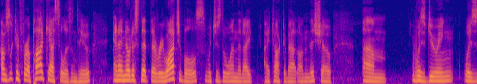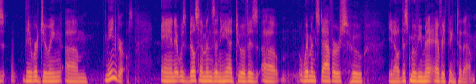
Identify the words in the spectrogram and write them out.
I was looking for a podcast to listen to, and I noticed that the Rewatchables, which is the one that I, I talked about on this show, um, was doing was they were doing um, Mean Girls, and it was Bill Simmons, and he had two of his uh, women staffers who, you know, this movie meant everything to them,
